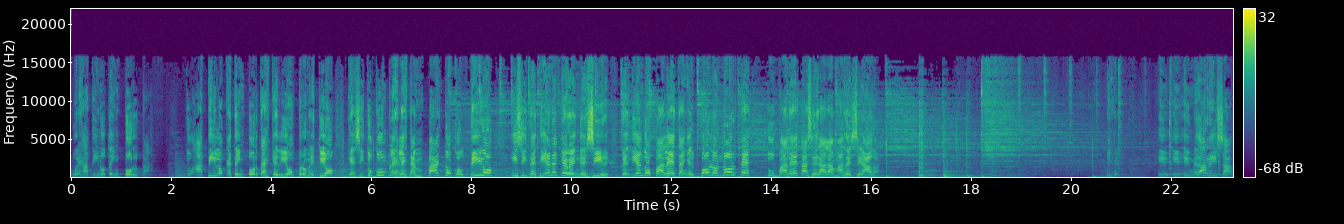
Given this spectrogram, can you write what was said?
Pues a ti no te importa. Tú, a ti lo que te importa es que Dios prometió que si tú cumples, Él está en pacto contigo. Y si te tiene que bendecir vendiendo paleta en el Polo Norte, tu paleta será la más deseada. Y, me da risa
